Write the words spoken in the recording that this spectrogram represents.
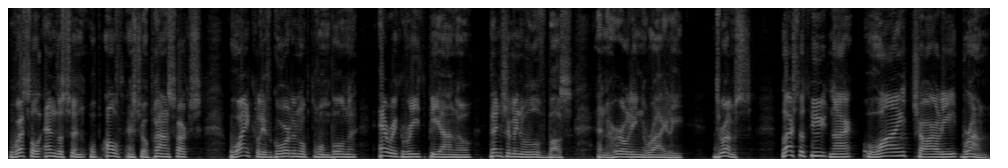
Wessel Anderson op alt en sopraansax... Wycliffe Gordon op trombone... Eric Reed piano... Benjamin Wolf bas en Hurlin Riley drums. Luistert u naar Why Charlie Brown.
